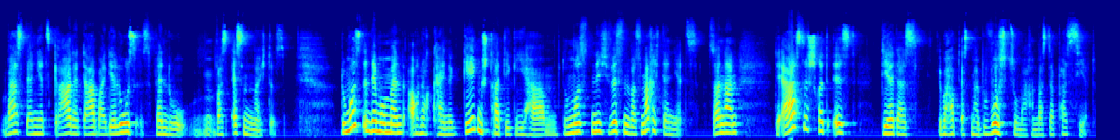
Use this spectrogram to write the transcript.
was denn jetzt gerade da bei dir los ist, wenn du was essen möchtest. Du musst in dem Moment auch noch keine Gegenstrategie haben. Du musst nicht wissen, was mache ich denn jetzt, sondern der erste Schritt ist, dir das überhaupt erstmal bewusst zu machen, was da passiert.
